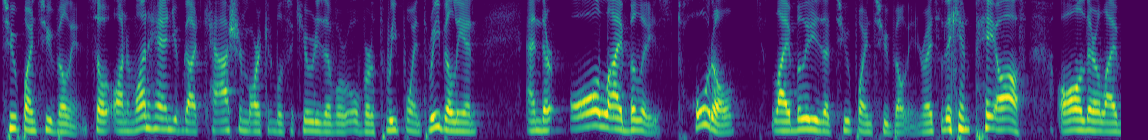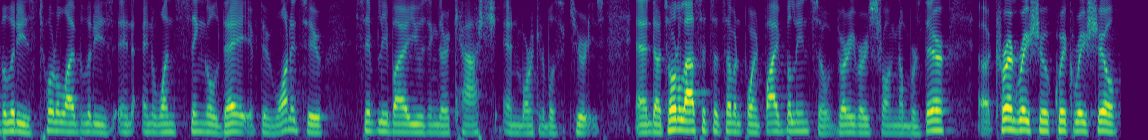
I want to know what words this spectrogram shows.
2.2 billion. So on one hand, you've got cash and marketable securities of over, over 3.3 billion, and they're all liabilities total liabilities at 2.2 billion, right? So they can pay off all their liabilities, total liabilities in, in one single day if they wanted to, simply by using their cash and marketable securities. And uh, total assets at 7.5 billion, so very, very strong numbers there. Uh, current ratio, quick ratio,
